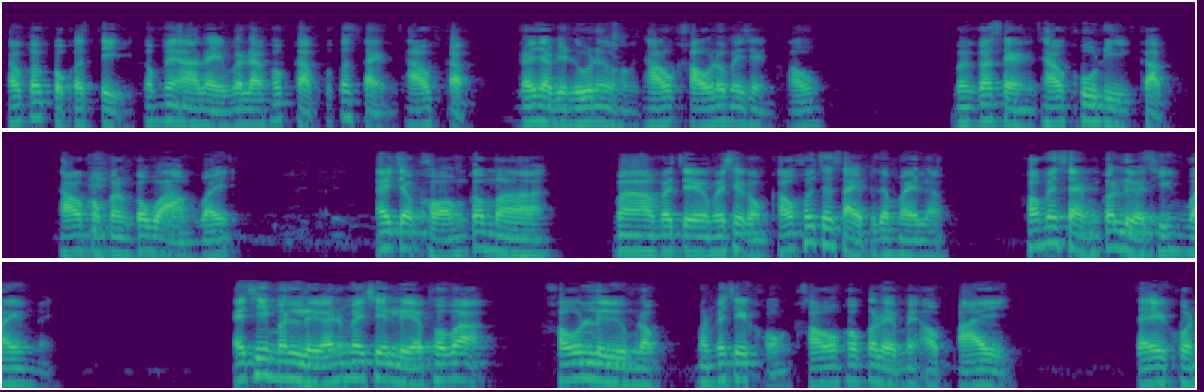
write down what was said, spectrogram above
เขาก็ปกติเขาไม่อะไร เวลาเขากลับเขาก็ใส่รองเท้ากลับ แล้วจะไปรู้เรื่องของเท้าเขาแล้วไม่ใช่ของเขา มันก็ใส่รองเท้าคู่ดีกลับ เท้าของมันก็วางไว้ ไอ้เจ้าของก็มามามาเจอไม่ใช่ของเขาเขาจะใส่ไปทำไมแล้วเขาไม่ใส่มันก็เหลือทิ้งไว้ไงไอ้ที่มันเหลือนั่นไม่ใช่เหลือ เพราะว่า เขาลืมหรอกมันไม่ใช่ของเขาเขาก็เลยไม่เอาไป แต่ไอ้คน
